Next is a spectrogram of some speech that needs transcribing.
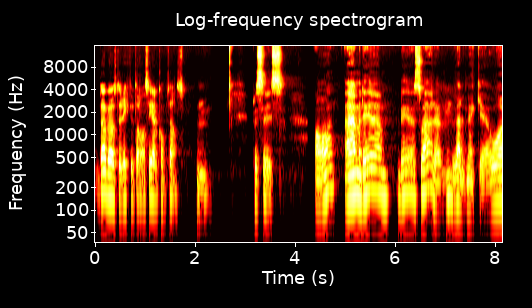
där behövs det riktigt avancerad kompetens. Precis. Ja, nej men det, det, så är det Mm. väldigt mycket. Och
